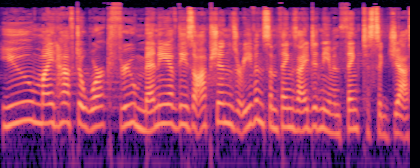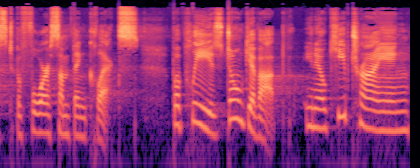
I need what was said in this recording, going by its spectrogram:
you might have to work through many of these options or even some things I didn't even think to suggest before something clicks. But please don't give up. You know, keep trying.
